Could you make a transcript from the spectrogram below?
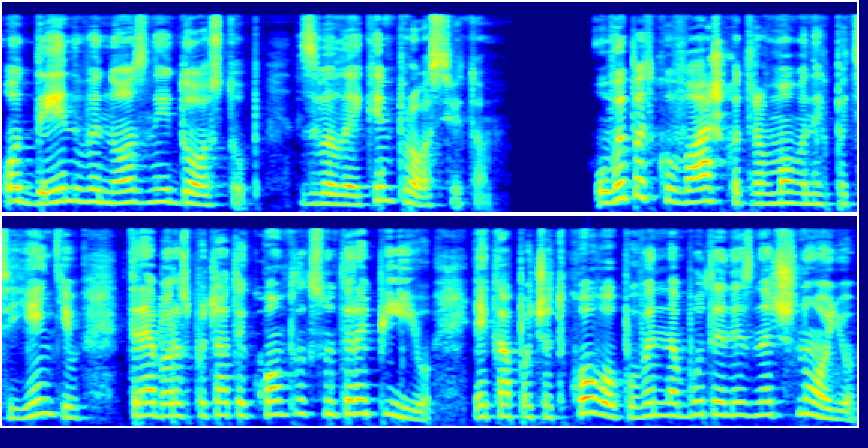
один венозний доступ з великим просвітом. У випадку важко травмованих пацієнтів треба розпочати комплексну терапію, яка початково повинна бути незначною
